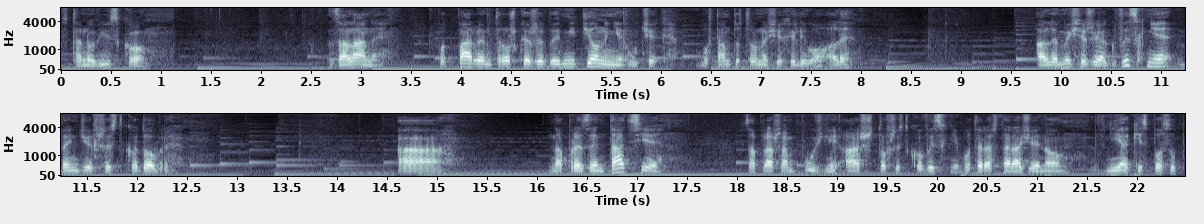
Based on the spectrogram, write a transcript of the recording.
stanowisko zalane. Podparłem troszkę, żeby mi pion nie uciekł, bo w tamtą stronę się chyliło, ale, ale myślę, że jak wyschnie, będzie wszystko dobre. A na prezentację zapraszam później, aż to wszystko wyschnie, bo teraz na razie no, w nijaki sposób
